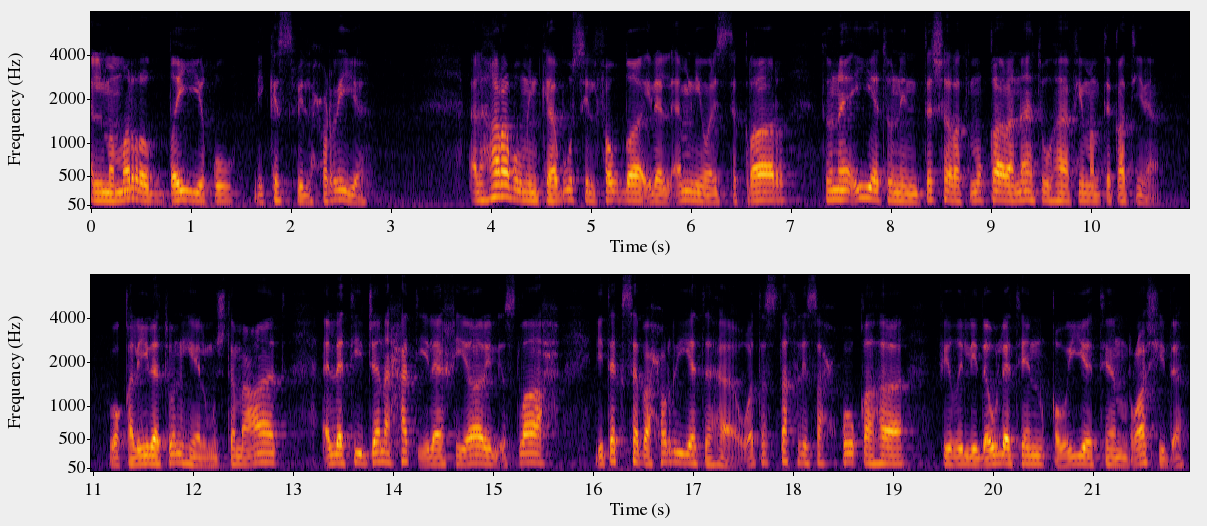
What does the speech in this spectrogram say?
الممر الضيق لكسب الحرية. الهرب من كابوس الفوضى إلى الأمن والاستقرار ثنائية انتشرت مقارناتها في منطقتنا وقليلة هي المجتمعات التي جنحت إلى خيار الإصلاح لتكسب حريتها وتستخلص حقوقها في ظل دولة قوية راشدة.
